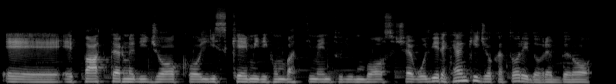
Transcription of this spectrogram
e, e pattern di gioco, gli schemi di combattimento di un boss, cioè vuol dire che anche i giocatori dovrebbero,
